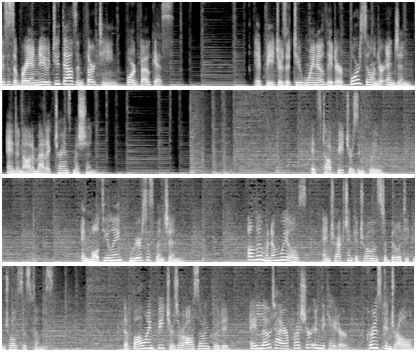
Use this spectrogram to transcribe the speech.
This is a brand new 2013 Ford Focus. It features a 2.0-liter four-cylinder engine and an automatic transmission. Its top features include a multi-link rear suspension, aluminum wheels, and traction control and stability control systems. The following features are also included a low tire pressure indicator, cruise control,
